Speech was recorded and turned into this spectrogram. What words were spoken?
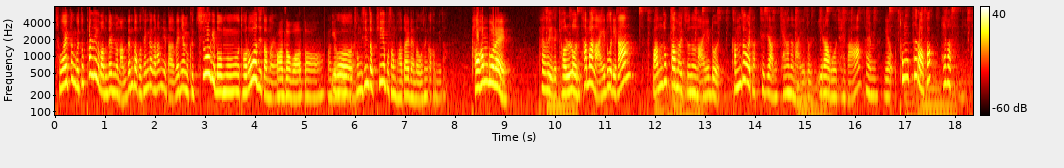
좋아했던 걸 쪽팔리게 만들면 안 된다고 생각을 합니다. 왜냐면 그 추억이 너무 더러워지잖아요. 맞아, 맞아. 맞아 이거 맞아. 정신적 피해 보상 받아야 된다고 생각합니다. 다 환불해. 그래서 이제 결론 참한 아이돌이란 만족감을 주는 아이돌, 감정을 닥치지 않게 하는 아이돌이라고 제가 통틀어서 해봤습니다.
